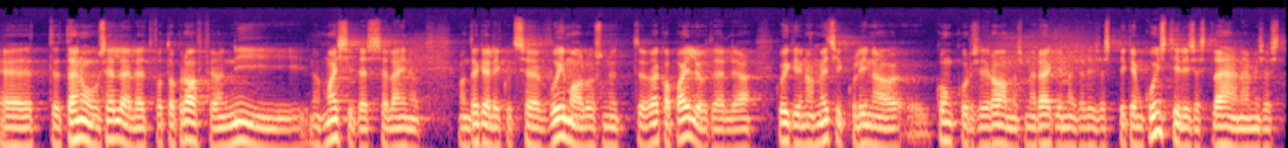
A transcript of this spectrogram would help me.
et tänu sellele, et fotograafia on nii noh, massidesse läinud, on tegelikult see võimalus nüüd väga paljudel ja kuigi noh, Metsiku linna konkursi raames me räägime sellisest pigem kunstilisest lähenemisest,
